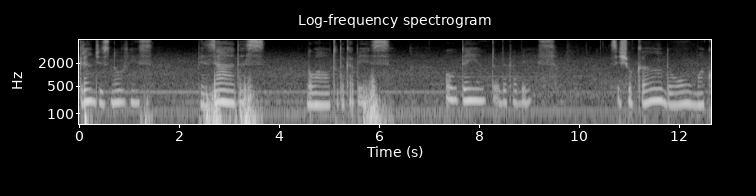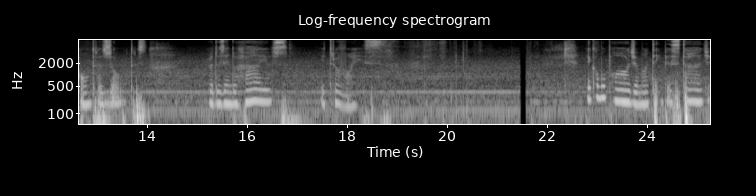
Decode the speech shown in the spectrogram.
grandes nuvens pesadas no alto da cabeça ou dentro da cabeça, se chocando uma contra as outras, produzindo raios e trovões. E como pode uma tempestade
